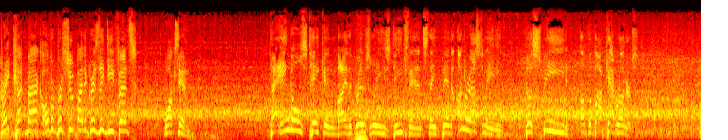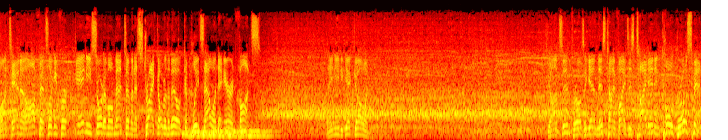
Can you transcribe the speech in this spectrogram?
Great cutback, over pursuit by the Grizzly defense. Walks in. The angles taken by the Grizzlies defense, they've been underestimating the speed of the Bobcat runners. Montana offense looking for any sort of momentum and a strike over the middle completes that one to Aaron Fontes. They need to get going. Johnson throws again. This time finds his tight end and Cole Grossman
